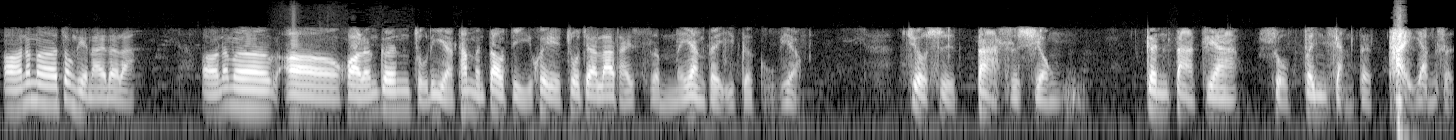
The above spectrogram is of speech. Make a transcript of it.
哦、那么重点来了啦，哦、那么呃，法人跟主力啊，他们到底会做价拉抬什么样的一个股票？就是大师兄跟大家所分享的太阳神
